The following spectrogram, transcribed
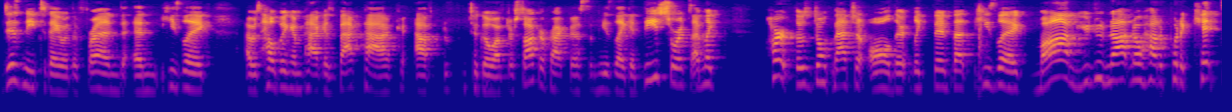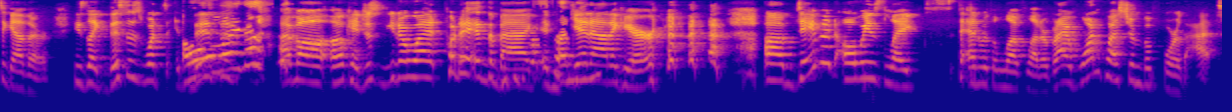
Disney today with a friend, and he's like I was helping him pack his backpack after to go after soccer practice, and he's like, "And these shorts," I'm like, "Heart, those don't match at all." They're like they're that. He's like, "Mom, you do not know how to put a kit together." He's like, "This is what's oh this is." I'm all okay. Just you know what? Put it in the bag and funny. get out of here. um, David always likes to end with a love letter, but I have one question before that.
